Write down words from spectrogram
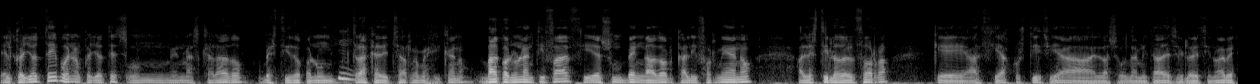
El coyote, bueno, el coyote es un enmascarado vestido con un traje de charro mexicano. Va con un antifaz y es un vengador californiano al estilo del zorro que hacía justicia en la segunda mitad del siglo XIX.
